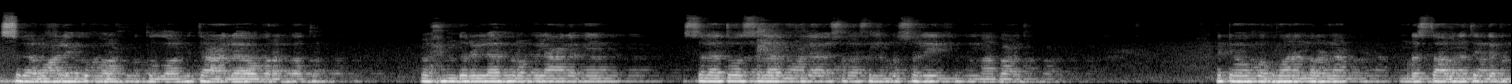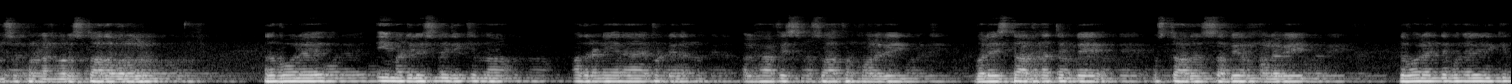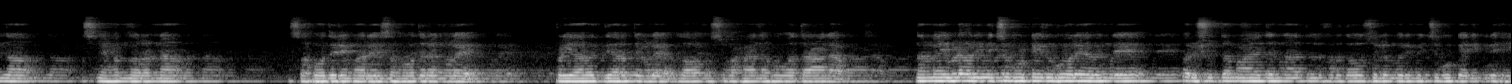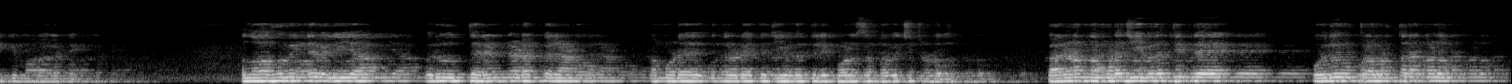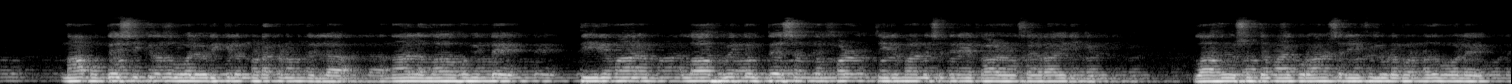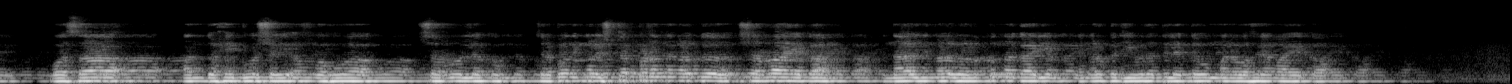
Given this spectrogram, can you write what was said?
السلام عليكم ورحمة الله تعالى وبركاته الحمد لله رب العالمين الصلاة والسلام على أشرف المرسلين أما بعد ഏറ്റവും ബഹുമാനം നിറഞ്ഞ നമ്മുടെ സ്ഥാപനത്തിന്റെ പ്രിൻസിപ്പൽ അൻവർ ഉസ്താദ് അവറുകൾ അതുപോലെ ഈ മജ്ലിസിലിരിക്കുന്ന ആദരണീയനായ പണ്ഡിതൻ അൽ ഹാഫിസ് മുസാഫർ മൗലവി അതുപോലെ ഈ സ്ഥാപനത്തിന്റെ ഉസ്താദ് സബീർ മൗലവി അതുപോലെ എന്റെ മുന്നിലിരിക്കുന്ന സ്നേഹം നിറഞ്ഞ സഹോദരിമാരെ സഹോദരങ്ങളെ പ്രിയ വിദ്യാർത്ഥികളെ നമ്മെ ഇവിടെ ഒരുമിച്ച് കൂട്ടിയതുപോലെ അവന്റെ പരിശുദ്ധമായ ജന്നാത്തിൽ ഫിർദൗസിലും ഒരുമിച്ച് കൂട്ടി അനുഗ്രഹിക്കുമാറാകട്ടെ. അള്ളാഹുവിന്റെ വലിയ ഒരു തെരഞ്ഞെടുക്കലാണ് നമ്മുടെ നിങ്ങളുടെയൊക്കെ ജീവിതത്തിൽ ഇപ്പോൾ സംഭവിച്ചിട്ടുള്ളത്. കാരണം നമ്മുടെ ജീവിതത്തിന്റെ ഒരു പ്രവർത്തനങ്ങളും നാം ഉദ്ദേശിക്കുന്നത് പോലെ ഒരിക്കലും നടക്കണമെന്നില്ല. എന്നാൽ അള്ളാഹുവിന്റെ തീരുമാനം അള്ളാഹുവിന്റെ ഉദ്ദേശം നമ്മൾ തീരുമാനിച്ചതിനേക്കാൾ ഹെയറായിരിക്കും അള്ളാഹു ശുദ്ധമായ ഖുർആൻ ഷരീഫിലൂടെ പറഞ്ഞതുപോലെ വസാ അൻ തുഹിബ്ബു ശൈഅൻ വഹുവ ശർറുൻ ലക്കും ചിലപ്പോൾ നിങ്ങൾ ഇഷ്ടപ്പെടും നിങ്ങൾക്ക് ഷർറായേക്കാം എന്നാൽ നിങ്ങൾ വെളുക്കുന്ന കാര്യം നിങ്ങൾക്ക് ജീവിതത്തിൽ ഏറ്റവും മനോഹരമായേക്കാം.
